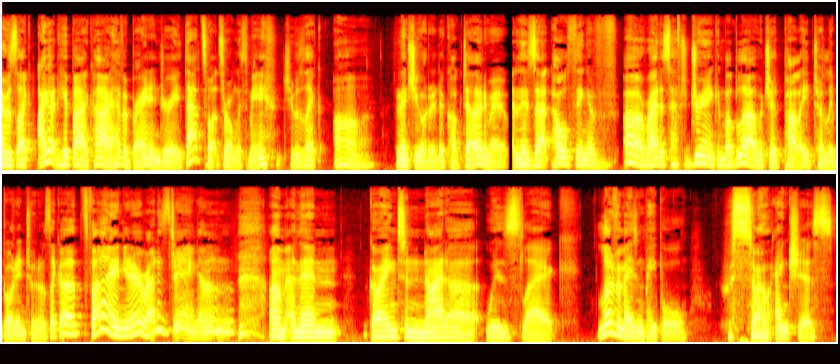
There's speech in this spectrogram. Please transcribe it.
I was like, "I got hit by a car. I have a brain injury. That's what's wrong with me." She was like, "Oh." And then she ordered a cocktail anyway. And there's that whole thing of, oh, writers have to drink and blah, blah, which I partly totally brought into it. I was like, oh, it's fine, you know, writers drink. Um, and then going to NIDA was like a lot of amazing people who so anxious.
